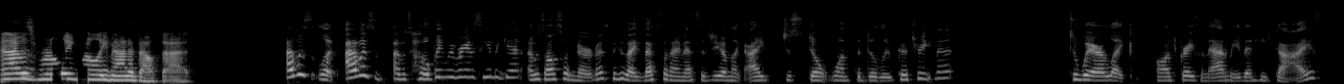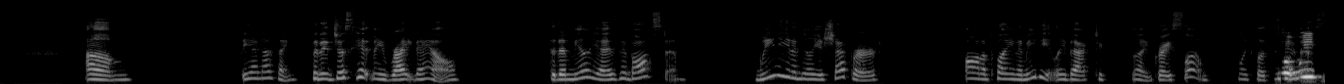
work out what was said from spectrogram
And I was really, really mad about that. I was look, I was I was hoping we were going to see him again. I was also nervous because I that's when I messaged you. I'm like, I just don't want the DeLuca treatment to where like on Grey's Anatomy then he dies. Um yeah, nothing. But it just hit me right now that Amelia is in Boston. We need Amelia Shepard on a plane immediately back to like Grey's Sloan. Like let's What we this.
